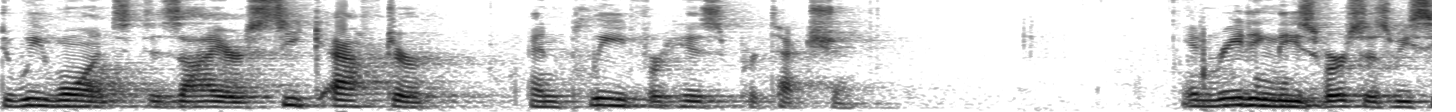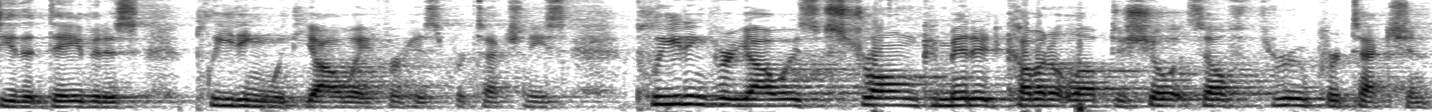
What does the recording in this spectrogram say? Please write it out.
Do we want, desire, seek after, and plead for his protection? In reading these verses, we see that David is pleading with Yahweh for his protection. He's pleading for Yahweh's strong, committed covenant love to show itself through protection.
